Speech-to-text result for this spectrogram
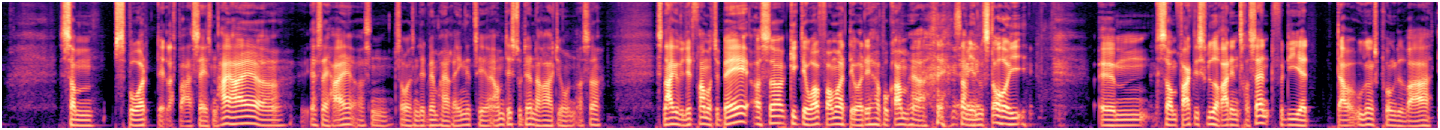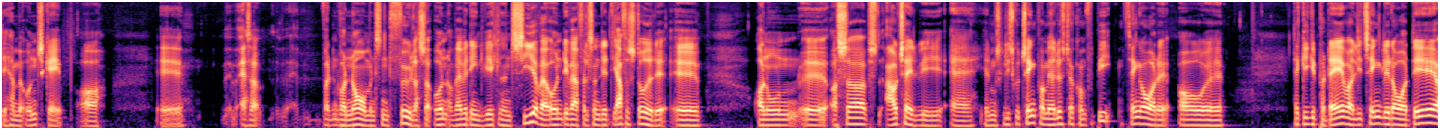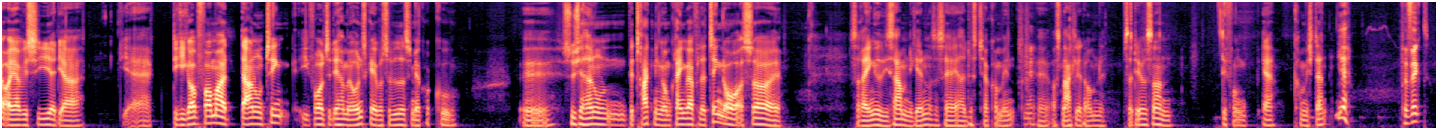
som spurgte, eller bare sagde sådan, hej hej, og jeg sagde hej, og sådan, så var jeg sådan lidt, hvem har jeg ringet til? Jamen, det er studenterradioen, og så snakkede vi lidt frem og tilbage, og så gik det jo op for mig, at det var det her program her, som jeg nu står i, øhm, som faktisk lyder ret interessant, fordi at der var udgangspunktet var det her med ondskab, og øh, altså, hvornår man sådan føler sig ond, og hvad vil det egentlig i virkeligheden sige at være ond, i hvert fald sådan lidt, jeg forstod det, øh, og, nogle, øh, og så aftalte vi, at jeg måske lige skulle tænke på, om jeg havde lyst til at komme forbi, tænke over det. Og øh, der gik et par dage, hvor jeg lige tænkte lidt over det, og jeg vil sige, at jeg, ja, det gik op for mig, at der er nogle ting i forhold til det her med ondskab og så videre, som jeg godt kunne, øh, synes jeg havde nogle betragtninger omkring, i hvert fald havde tænkt over, og så, øh, så ringede vi sammen igen, og så sagde jeg, at jeg havde lyst til at komme ind ja. øh, og snakke lidt om det. Så det var sådan, det fung- ja, kom i stand. Ja, perfekt.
